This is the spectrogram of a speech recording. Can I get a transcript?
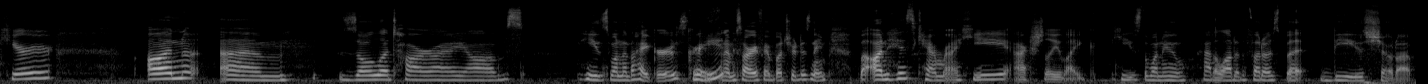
here on um Zolotarayev's he's one of the hikers. Great. And I'm sorry if I butchered his name. But on his camera, he actually like he's the one who had a lot of the photos, but these showed up.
